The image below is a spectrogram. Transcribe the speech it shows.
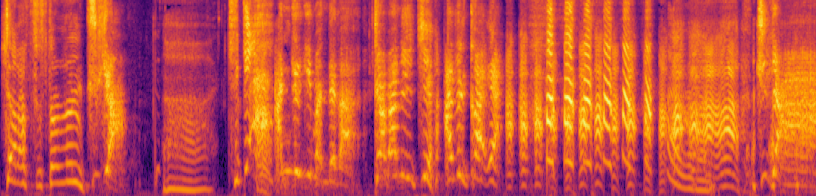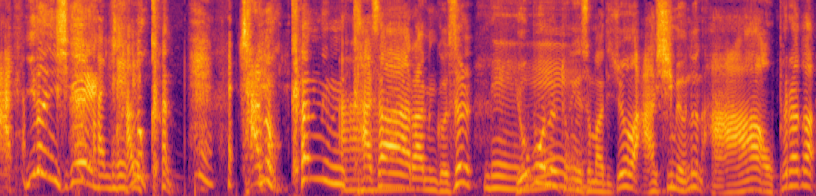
짜라스타를 죽여 아, 죽여! 안 죽이면 내가 가만히 있지 않을 거야 죽여 이런 식의 아, 네. 잔혹한 잔혹 한 아. 가사라는 것을 네. 요번을 통해서 말이죠 아시면은 아 오페라가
